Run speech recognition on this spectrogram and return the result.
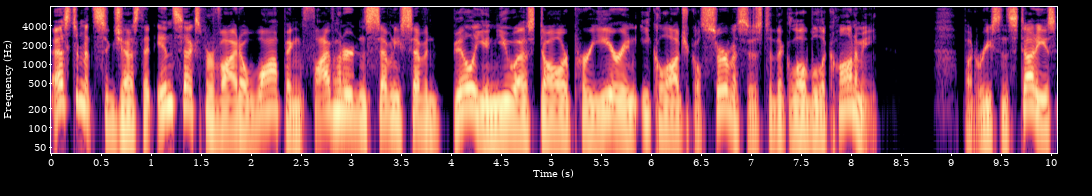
Estimates suggest that insects provide a whopping 577 billion US dollar per year in ecological services to the global economy. But recent studies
